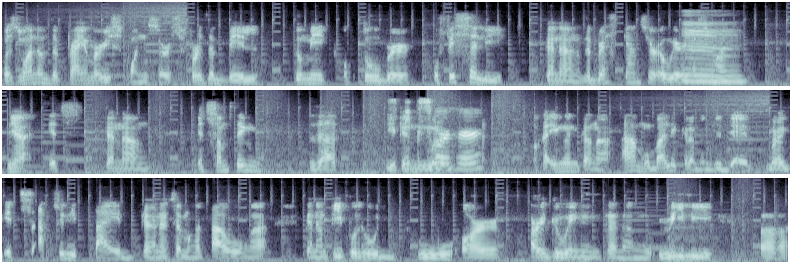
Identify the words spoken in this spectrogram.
was one of the primary sponsors for the bill to make October officially kanang the breast cancer awareness mm. month. Yeah, it's kanang it's something that you Speaks can for her makaingon ka nga ah mobalik ra man jud ay murag it's actually tied kanang sa mga tao nga kanang people who who are arguing kanang really uh,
